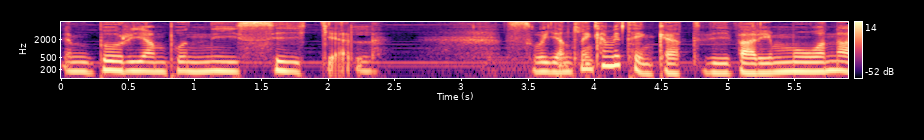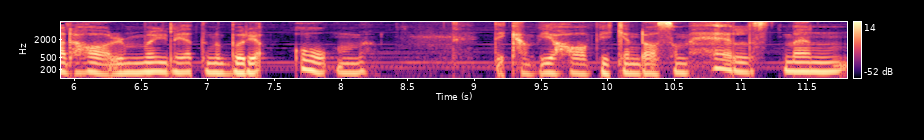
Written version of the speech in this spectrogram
en början på en ny cykel. Så egentligen kan vi tänka att vi varje månad har möjligheten att börja om. Det kan vi ha vilken dag som helst men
